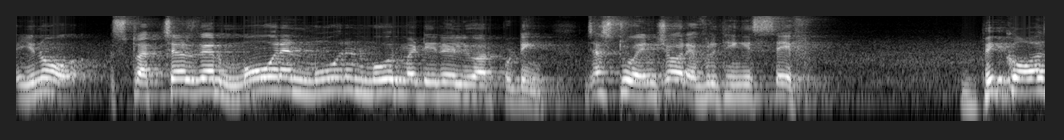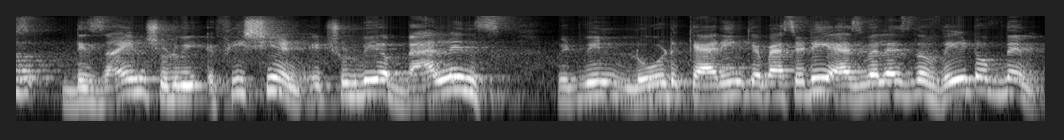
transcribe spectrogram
you know structures where more and more and more material you are putting just to ensure everything is safe? Because design should be efficient, it should be a balance between load carrying capacity as well as the weight of them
